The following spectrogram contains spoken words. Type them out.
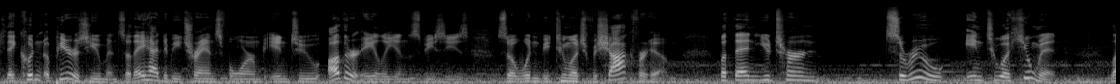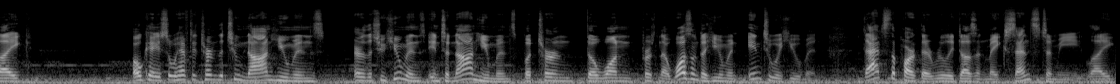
they couldn't appear as humans, so they had to be transformed into other alien species, so it wouldn't be too much of a shock for him. But then you turn Saru into a human, like okay, so we have to turn the two non-humans or the two humans into non-humans, but turn the one person that wasn't a human into a human. That's the part that really doesn't make sense to me. Like,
